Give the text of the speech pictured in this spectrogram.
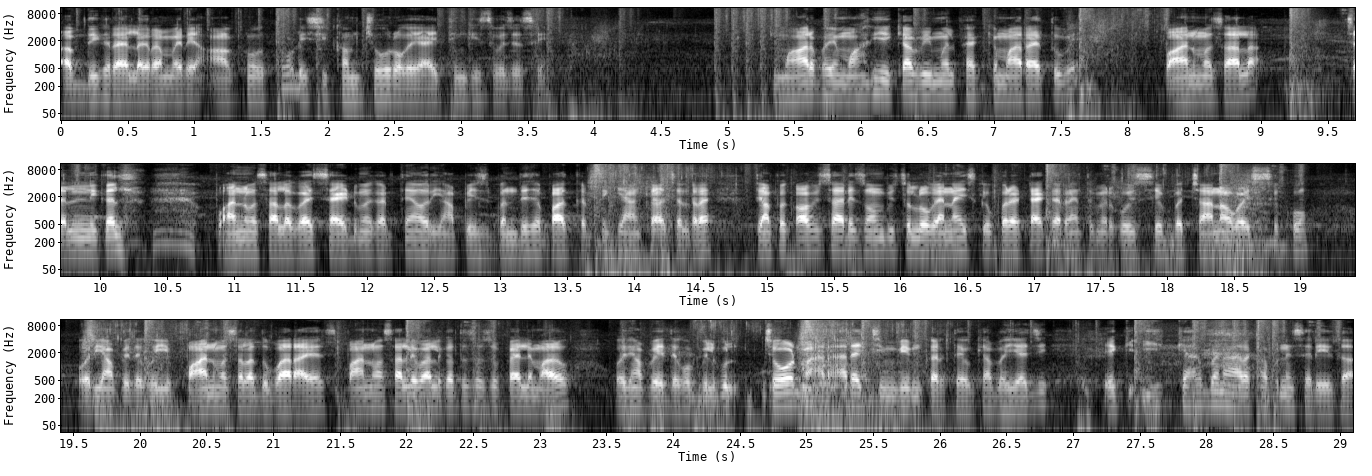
अब दिख रहा है, लग रहा है मेरे आँखों थोड़ी सी कमज़ोर हो गई आई थिंक इस वजह से। मार भाई, मार, ये क्या विमल फेंक के मार रहा है तुम्हें पान मसाला। चल निकल। पान मसाला का साइड में करते हैं और यहाँ पे इस बंदे से बात करते हैं कि यहाँ क्या चल रहा है। तो यहाँ पे काफ़ी सारे जॉम्बी तो लोग हैं ना, इसके ऊपर अटैक कर रहे हैं तो मेरे को इससे बचाना होगा, इससे को। और यहाँ पे देखो, ये पान मसाला दोबारा आया। पान मसाले वाले का तो सबसे पहले मारो। और यहाँ पे देखो बिल्कुल चोट मार अरे जिम विम करते हो क्या भैया जी? एक ये क्या बना रखा अपने शरीर का?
